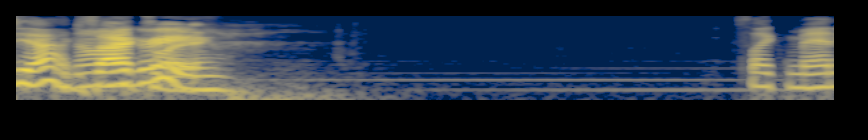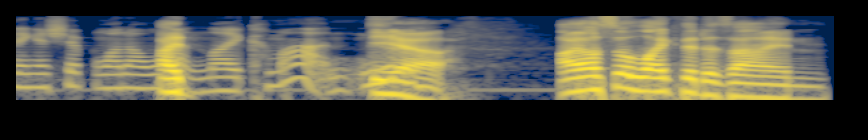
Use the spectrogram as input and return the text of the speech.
yeah, no, I Exactly. agree. It's like manning a ship 101. like, come on. Yeah. I also like the design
